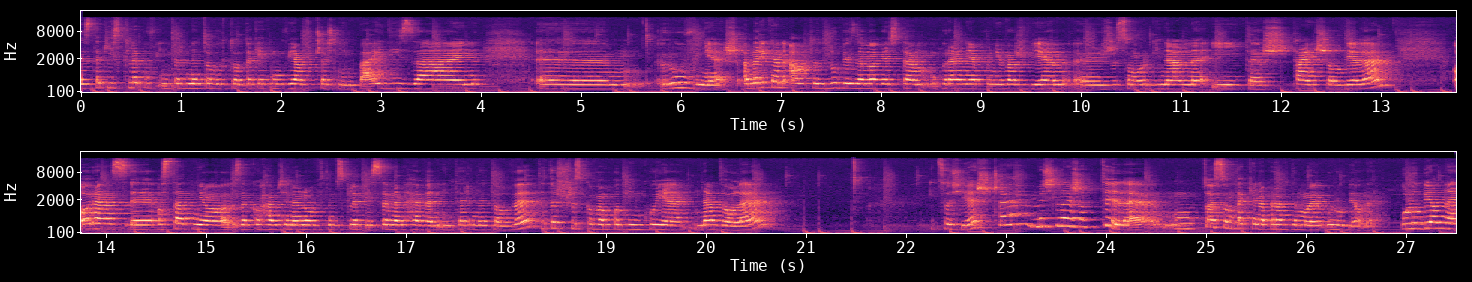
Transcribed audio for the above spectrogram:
y, z takich sklepów internetowych to, tak jak mówiłam wcześniej, By Design, również American Outlet lubię zamawiać tam ubrania, ponieważ wiem, y, że są oryginalne i też tańsze o wiele. Oraz y, ostatnio zakocham się na nowo w tym sklepie Seven Heaven internetowy. To też wszystko Wam podlinkuję na dole. Coś jeszcze? Myślę, że tyle. To są takie naprawdę moje ulubione. Ulubione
